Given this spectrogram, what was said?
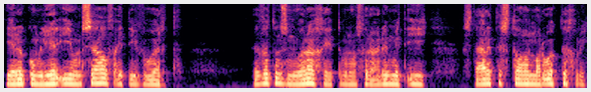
Here kom leer U onsself uit U woord. Dit wat ons nodig het om in ons verhouding met U sterk te staan maar ook te groei.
